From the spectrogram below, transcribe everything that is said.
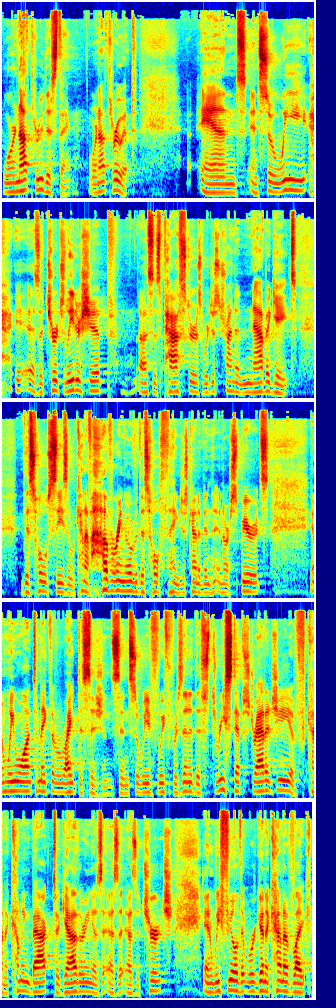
we're not through this thing, we're not through it. And, and so, we, as a church leadership, us as pastors, we're just trying to navigate this whole season. We're kind of hovering over this whole thing, just kind of in, in our spirits and we want to make the right decisions. And so we've, we've presented this three step strategy of kind of coming back to gathering as, as, a, as a church. And we feel that we're going to kind of like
